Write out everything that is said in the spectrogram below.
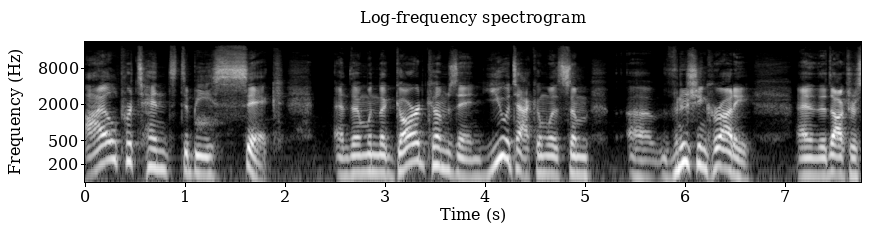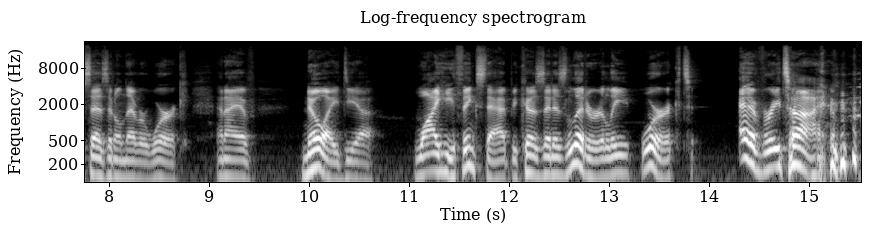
I'll pretend to be sick, and then when the guard comes in, you attack him with some uh, Venusian karate, and the doctor says it'll never work. And I have no idea why he thinks that because it has literally worked every time.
